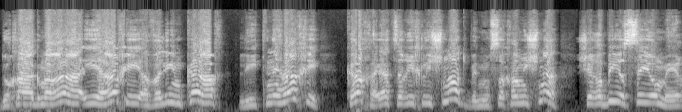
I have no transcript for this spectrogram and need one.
דוחה הגמרא, אי הכי, אבל אם כך, ליתנה הכי. כך היה צריך לשנות בנוסח המשנה, שרבי יוסי אומר,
